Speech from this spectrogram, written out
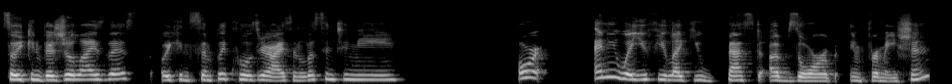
So you can visualize this, or you can simply close your eyes and listen to me, or any way you feel like you best absorb information.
